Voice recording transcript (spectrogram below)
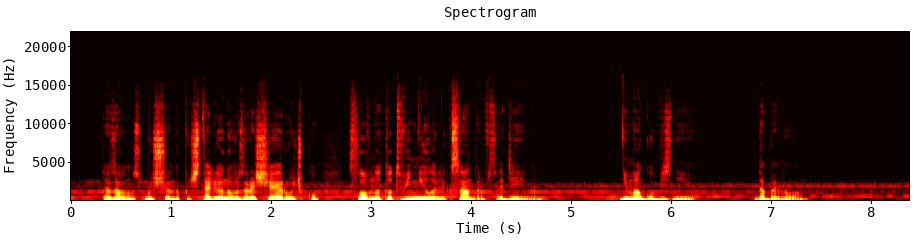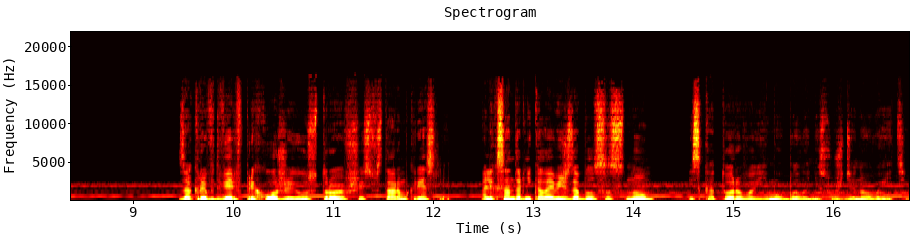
— сказал он смущенно почтальону, возвращая ручку, словно тот винил Александра в содеянном. «Не могу без нее», — добавил он. Закрыв дверь в прихожей и устроившись в старом кресле, Александр Николаевич забылся сном, из которого ему было не суждено выйти.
